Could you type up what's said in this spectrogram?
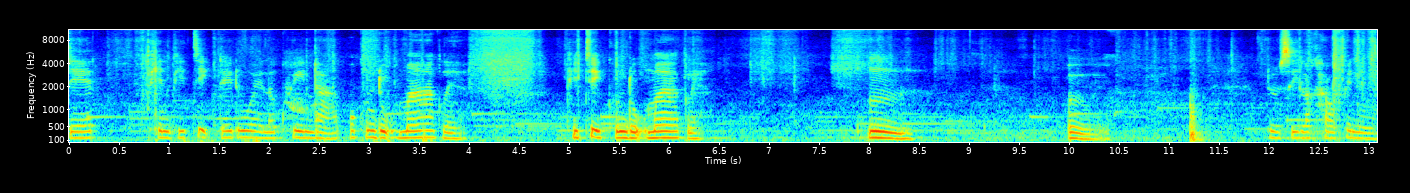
dead พียนพิจิกได้ด้วยแล้วควีนดาบโอ้คุณดุมากเลย พิจิกคุณดุมากเลย อืม เออ ดูซิแล้วเขาเป็นยังไง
